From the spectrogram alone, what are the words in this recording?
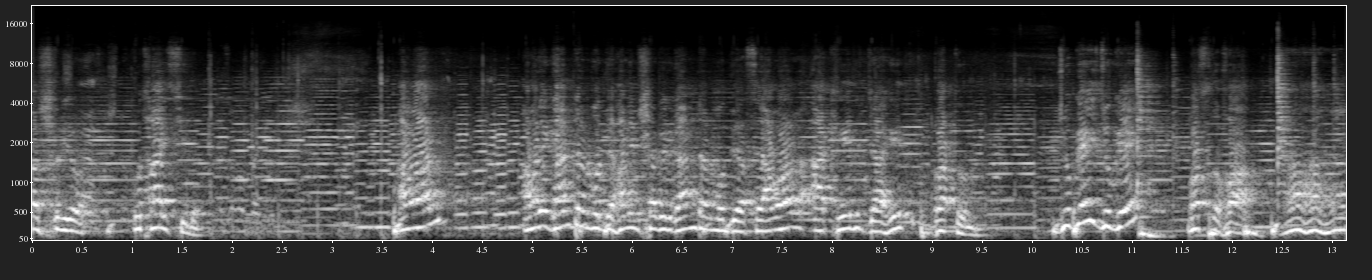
আপনার শরীর কোথায় ছিল? আমার আমার এই গানটার মধ্যে হালিম সাহেবের গানটার মধ্যে আছে আমার আখের জাহিদ বাতন। যুগে মোস্তফা। হ্যাঁ হ্যাঁ হ্যাঁ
